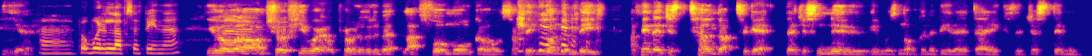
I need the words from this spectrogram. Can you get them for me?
Yeah. Uh, but would have loved to have been there. You were, well, I'm um, sure if you were, it probably would have been like four more goals. I think London Bees, I think they just turned up to get, they just knew it was not going to be their day because it just didn't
